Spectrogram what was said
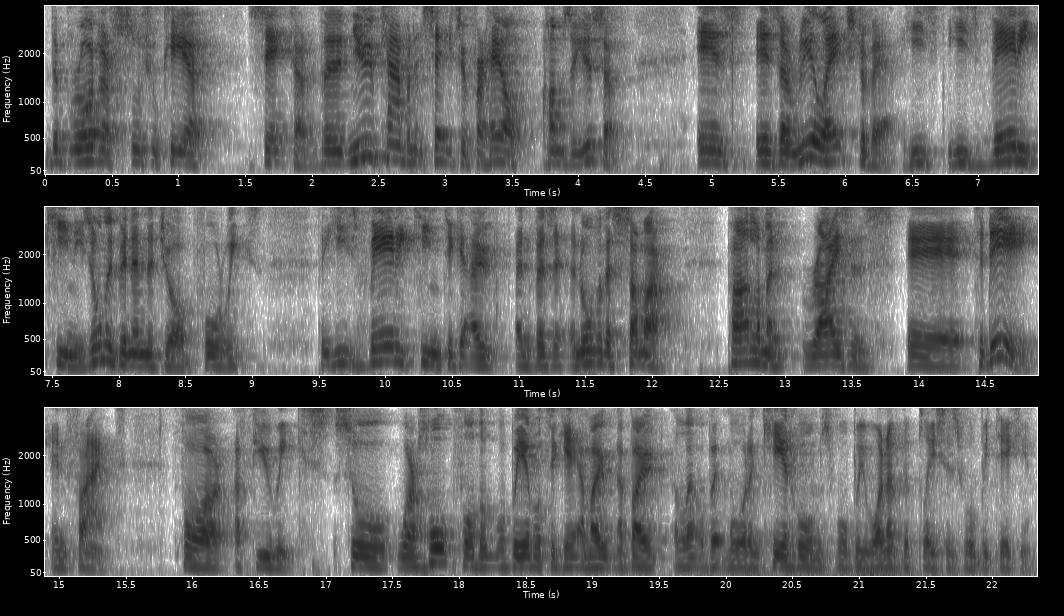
the broader social care sector. The new Cabinet Secretary for Health, Humza Yousaf, is is a real extrovert. He's he's very keen. He's only been in the job four weeks, but he's very keen to get out and visit. And over the summer, Parliament rises uh, today, in fact, for a few weeks. So we're hopeful that we'll be able to get him out and about a little bit more. And care homes will be one of the places we'll be taking him.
